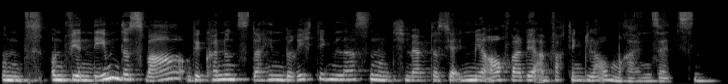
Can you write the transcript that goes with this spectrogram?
und, und wir nehmen das wahr, wir können uns dahin berichtigen lassen und ich merke das ja in mir auch, weil wir einfach den Glauben reinsetzen.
